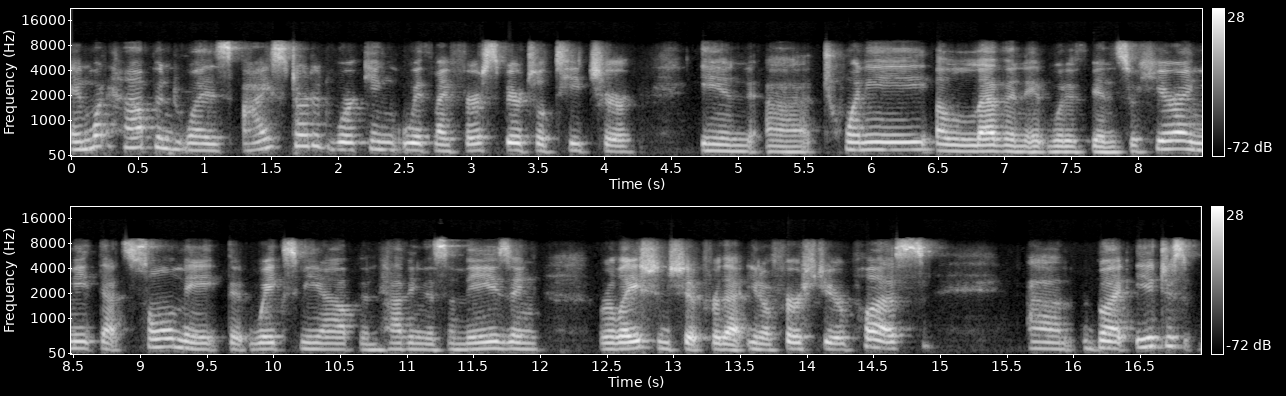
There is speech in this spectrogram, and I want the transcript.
And what happened was I started working with my first spiritual teacher in uh, 2011. It would have been. So here I meet that soulmate that wakes me up and having this amazing relationship for that you know first year plus. Um, but it just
